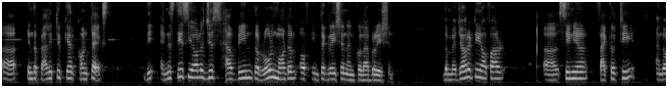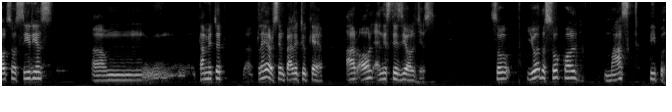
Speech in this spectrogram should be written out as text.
uh, in the palliative care context, the anesthesiologists have been the role model of integration and collaboration. The majority of our uh, senior faculty and also serious um, committed players in palliative care are all anesthesiologists. So you are the so-called masked people,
